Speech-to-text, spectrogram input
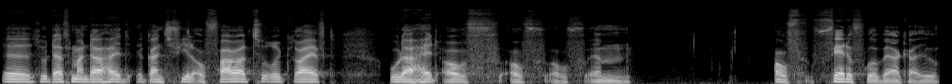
äh, sodass man da halt ganz viel auf Fahrrad zurückgreift oder halt auf, auf, auf, ähm, auf Pferdefuhrwerke. Also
